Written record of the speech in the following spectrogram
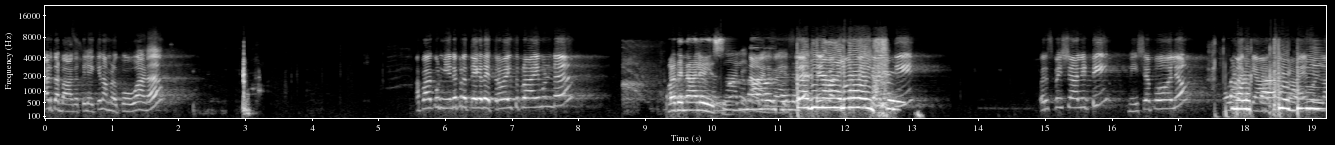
അടുത്ത ഭാഗത്തിലേക്ക് നമ്മൾ പോവാണ്. അപ്പൊ ആ കുഞ്ഞിന്റെ പ്രത്യേകത എത്ര വയസ്സ് പ്രായമുണ്ട്? പതിനാല് വയസ്സ്. ഒരു സ്പെഷ്യാലിറ്റി മീശ പോലും പ്രായമുള്ള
